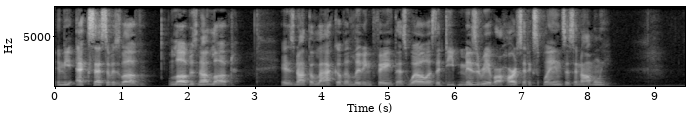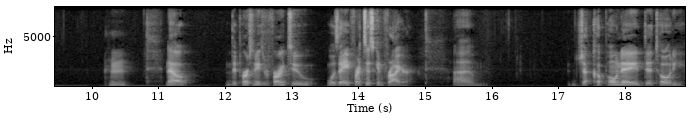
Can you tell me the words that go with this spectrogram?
in the excess of his love. Love is not loved. It is not the lack of a living faith as well as the deep misery of our hearts that explains this anomaly. Hmm. Now, the person he's referring to was a Franciscan friar, um, Jacopone de Todi.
